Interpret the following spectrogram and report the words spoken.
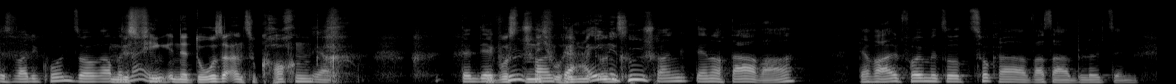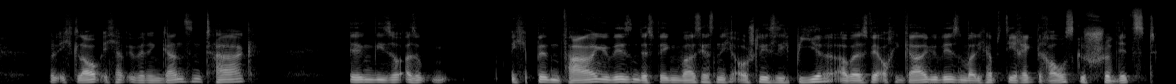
es war die Kohlensäure, aber und es nein. fing in der Dose an zu kochen. ja. Denn der Wir wussten nicht, Kühlschrank, der eine uns. Kühlschrank, der noch da war, der war halt voll mit so Zuckerwasser-Blödsinn. Und ich glaube, ich habe über den ganzen Tag irgendwie so, also ich bin Fahrer gewesen, deswegen war es jetzt nicht ausschließlich Bier, aber es wäre auch egal gewesen, weil ich habe es direkt rausgeschwitzt.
